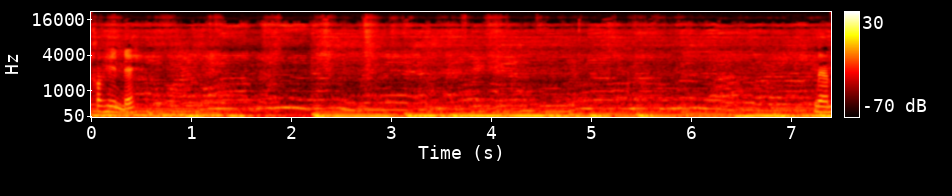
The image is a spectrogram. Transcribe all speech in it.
เขาเห็นได้แบม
